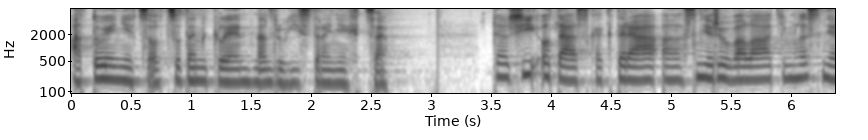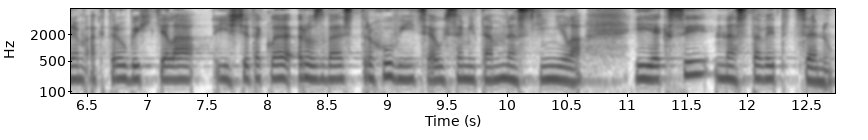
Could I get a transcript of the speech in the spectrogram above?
a to je něco, co ten klient na druhé straně chce. Další otázka, která uh, směřovala tímhle směrem a kterou bych chtěla ještě takhle rozvést trochu víc, já už jsem ji tam nastínila, je jak si nastavit cenu.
